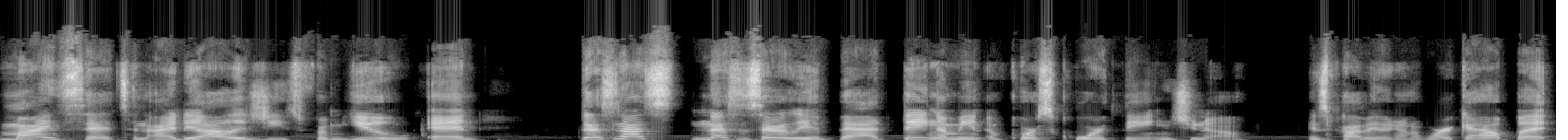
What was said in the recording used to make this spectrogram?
mindsets and ideologies from you. And that's not necessarily a bad thing. I mean, of course, core things, you know, it's probably not going to work out, but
